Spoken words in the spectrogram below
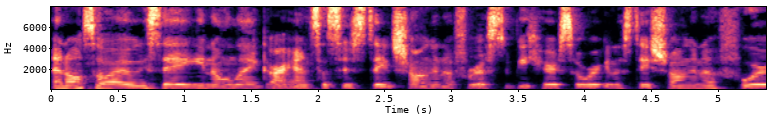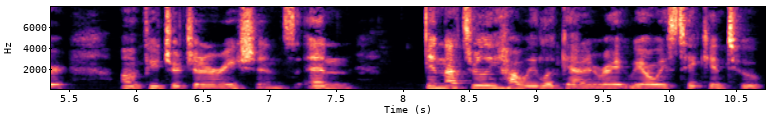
and also i always say you know like our ancestors stayed strong enough for us to be here so we're going to stay strong enough for um, future generations. And and that's really how we look at it right? We always take into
